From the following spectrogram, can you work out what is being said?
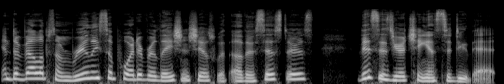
and develop some really supportive relationships with other sisters, this is your chance to do that.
